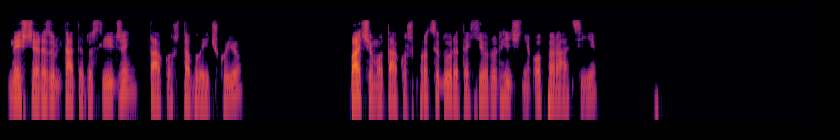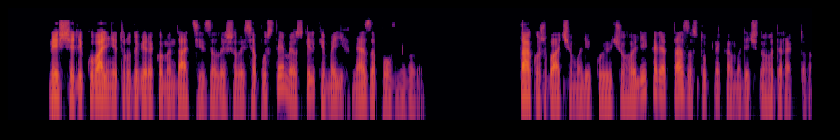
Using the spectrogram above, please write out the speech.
Нижче результати досліджень, також табличкою. Бачимо також процедури та хірургічні операції. Нижче лікувальні трудові рекомендації залишилися пустими, оскільки ми їх не заповнювали. Також бачимо лікуючого лікаря та заступника медичного директора.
